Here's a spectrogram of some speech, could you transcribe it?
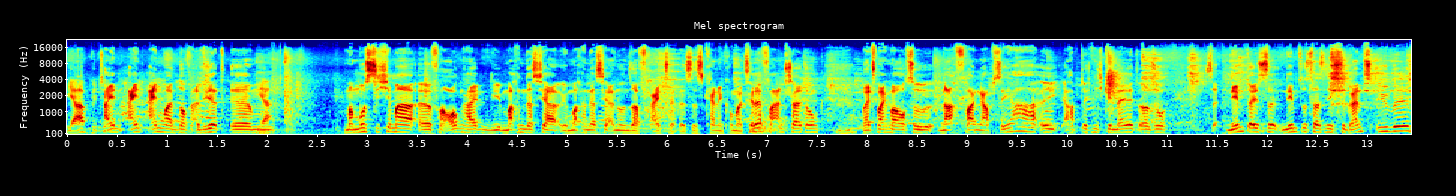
ja, bitte. Ein, ein Einwand noch. Also ähm, Ja. Man muss sich immer äh, vor Augen halten, wir machen, das ja, wir machen das ja in unserer Freizeit. Das ist keine kommerzielle Veranstaltung, weil es manchmal auch so Nachfragen gab, so ja, äh, ihr habt euch nicht gemeldet oder so. Nehmt, euch, nehmt uns das nicht so ganz übel,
